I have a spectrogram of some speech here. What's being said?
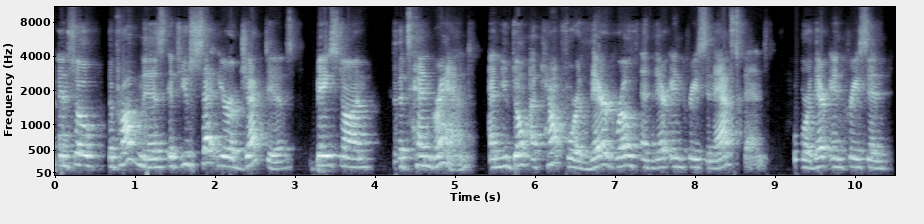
yeah. and so the problem is if you set your objectives based on the 10 grand and you don't account for their growth and their increase in ad spend or their increase in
